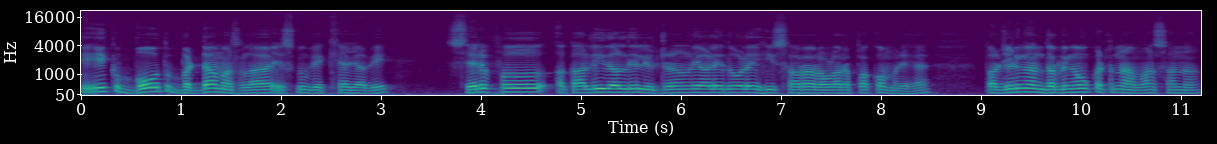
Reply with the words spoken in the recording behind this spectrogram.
ਤੇ ਇੱਕ ਬਹੁਤ ਵੱਡਾ ਮਸਲਾ ਇਸ ਨੂੰ ਵੇਖਿਆ ਜਾਵੇ, ਸਿਰਫ ਅਕਾਲੀ ਦਲ ਦੇ ਲੀਡਰਾਂ ਦੇ ਆਲੇ ਦੁਆਲੇ ਹੀ ਸਾਰਾ ਰੌਲਾ ਰੱਪਾ ਘੁੰਮ ਰਿਹਾ, ਪਰ ਜਿਹੜੀਆਂ ਅੰਦਰਲੀਆਂ ਉਹ ਘਟਨਾਵਾਂ ਸਨ,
